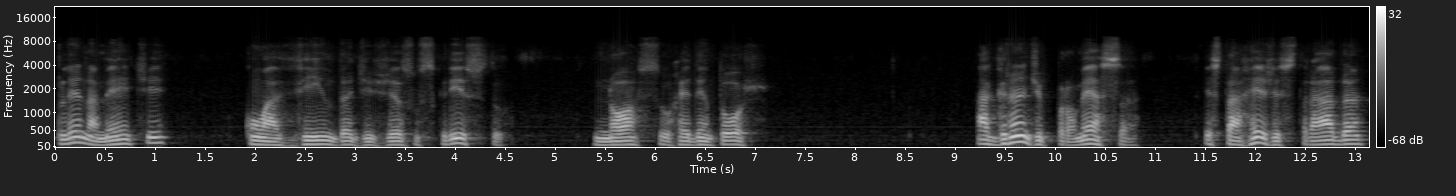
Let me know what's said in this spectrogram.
plenamente com a vinda de Jesus Cristo, nosso Redentor. A grande promessa está registrada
